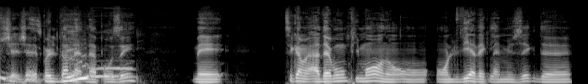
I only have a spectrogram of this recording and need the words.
j'avais pas eu le temps de la, de la poser. Mais, sais, comme Adamo puis moi, on, on- on le vit avec la musique de.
